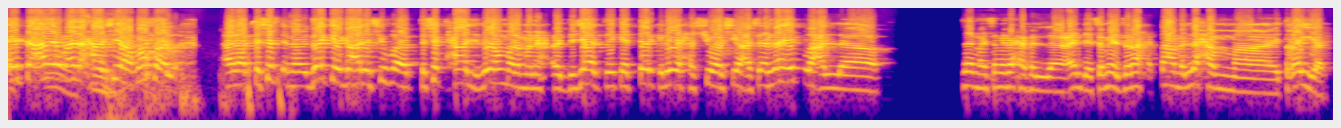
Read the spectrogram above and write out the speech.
أنت عارف أنا حاشيها بصل أنا اكتشفت زي كذا قاعد أشوف اكتشفت حاجة. ليه هم لما الدجاج زي كذا الترك ليه يحشوه أشياء؟ عشان لا يطلع ال زي ما يسميه نحن في ال- عندي يسميه زناح طعم اللحم آه، يتغير.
